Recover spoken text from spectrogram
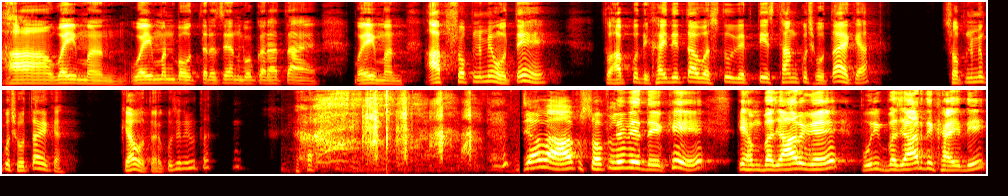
हाँ वही मन। वही मन बहुत तरह से अनुभव कराता है। वही मन। आप स्वप्न में होते हैं तो आपको दिखाई देता वस्तु, व्यक्ति, स्थान कुछ होता है क्या? स्वप्न में कुछ होता है क्या? क्या होता है? कुछ नहीं होता। जब आप स्वप्न में देखे कि हम बाज़ार गए, पूरी बाज़ार दिखाई दी,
